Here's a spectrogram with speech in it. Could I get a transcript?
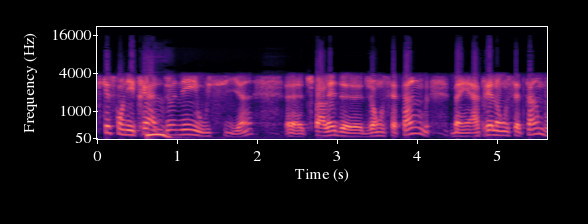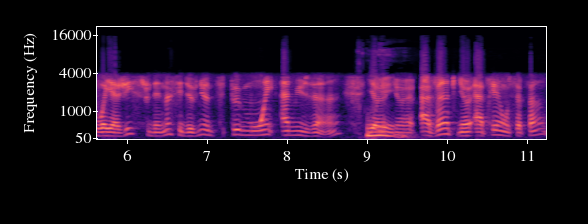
Puis qu'est-ce qu'on est prêt à hmm. donner aussi? Hein? Euh, tu parlais de, du 11 septembre. Ben après le 11 septembre, voyager, soudainement, c'est devenu un petit peu moins amusant. Hein? Il, y a, un avant puis il y a un après 11 septembre.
